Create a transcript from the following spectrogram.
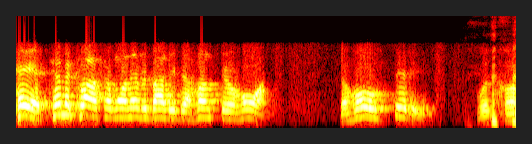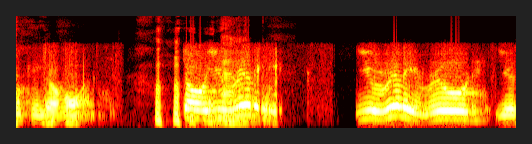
"Hey, at ten o'clock, I want everybody to honk their horns," the whole city was honking their horns. So you really, you really ruled your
